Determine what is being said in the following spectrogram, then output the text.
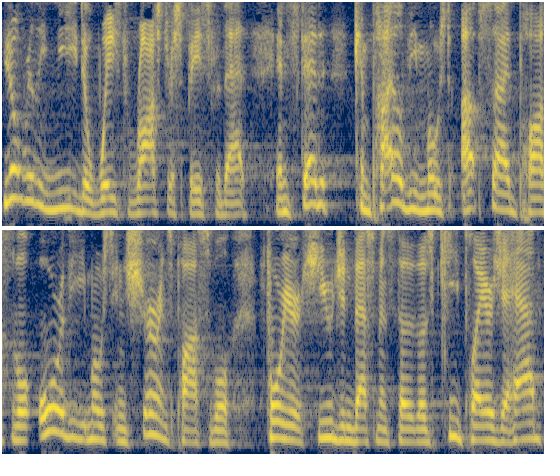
You don't really need to waste roster space for that. Instead, compile the most upside possible or the most insurance possible for your huge investments, tho- those key players you have.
